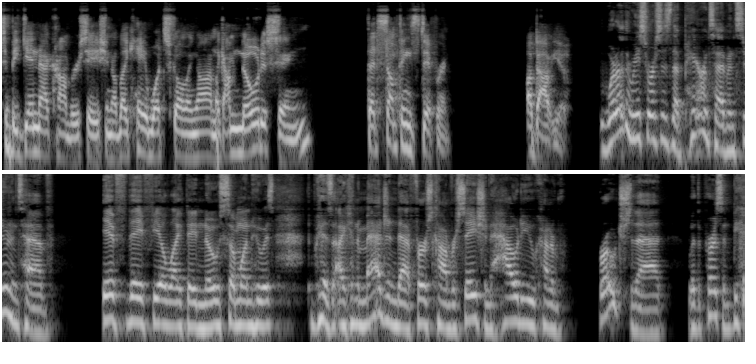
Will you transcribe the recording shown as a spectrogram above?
to begin that conversation of like, hey, what's going on? Like, I'm noticing that something's different about you. What are the resources that parents have and students have if they feel like they know someone who is? Because I can imagine that first conversation. How do you kind of broach that with the person? Because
